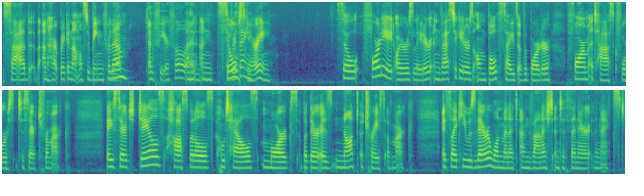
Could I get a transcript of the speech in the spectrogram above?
sad and heartbreaking that must have been for Yeah. them and fearful and, and, and so everything. scary. So, 48 hours later, investigators on both sides of the border form a task force to search for Mark. They search jails, hospitals, hotels, morgues, but there is not a trace of Mark. It's like he was there one minute and vanished into thin air the next.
